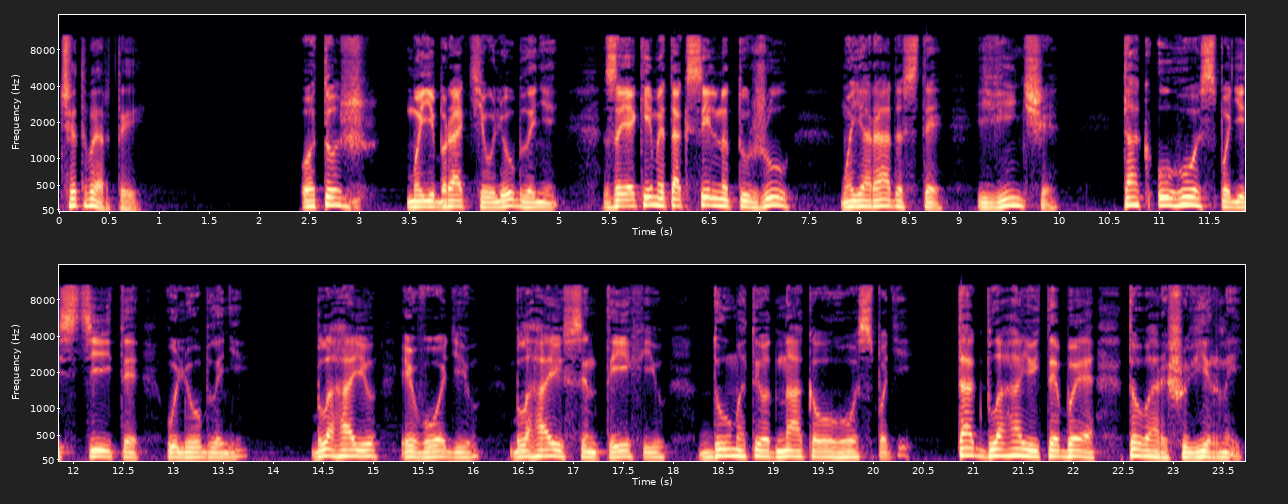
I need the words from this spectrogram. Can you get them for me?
четвертий. Отож, мої браття улюблені, за якими так сильно тужу, моя радосте й вінче, так у Господі стійте, улюблені. Благаю Еводію, благаю Синтихію, думати однаково, Господі. Так благаю й тебе, товаришу вірний.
